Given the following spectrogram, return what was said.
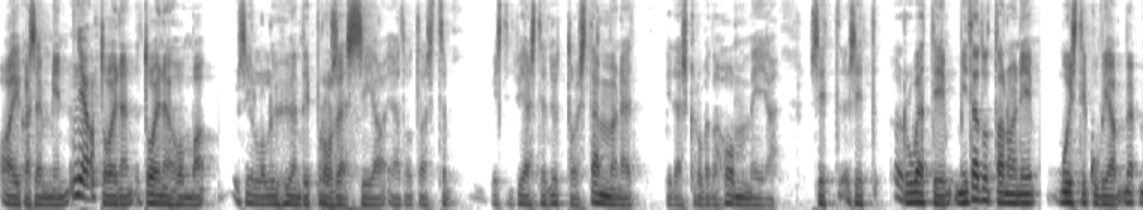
aikaisemmin. Toinen, toinen homma, silloin lyhyempi prosessi ja, ja tota, sitten pistit viestiä, että nyt olisi tämmöinen, että pitäisikö ruveta hommiin ja sitten sit ruvettiin, mitä tota noin, niin muistikuvia, mä,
